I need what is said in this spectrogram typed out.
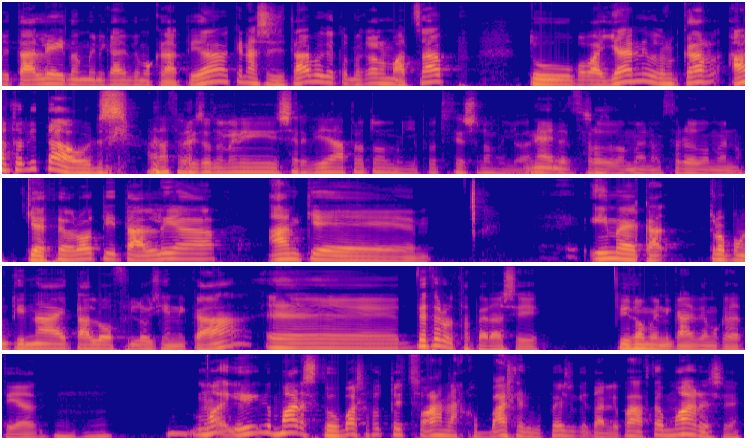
Ιταλία ή Δομινικανή Δημοκρατία και να συζητάμε για το μεγάλο ματσάπ του Παπαγιάννη με τον Καρλ Άντωνι Τάουν. Άρα θεωρεί δεδομένη η Σερβία πρώτο όμιλο, πρώτη θέση στον όμιλο. Ε? Ναι, ναι, θεωρώ δεδομένο, θεωρώ δεδομένο. Και θεωρώ ότι η Ιταλία, αν και είμαι τροποντινά Ιταλόφιλο γενικά, ε, δεν θεωρώ ότι θα περάσει η Δομινικανή Δημοκρατία. Mm-hmm. Μ' άρεσε το μπάσκετ, αυτό το άναρχο μπάσκετ που παίζει και τα λοιπά. Αυτό μου άρεσε.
